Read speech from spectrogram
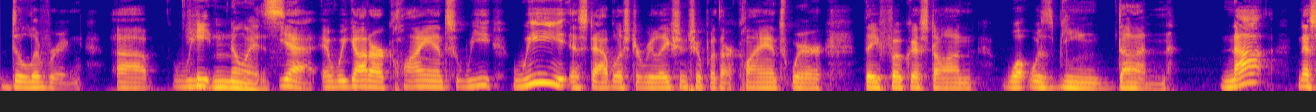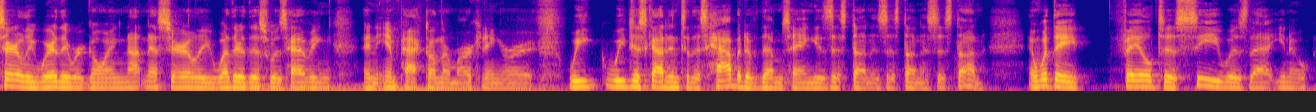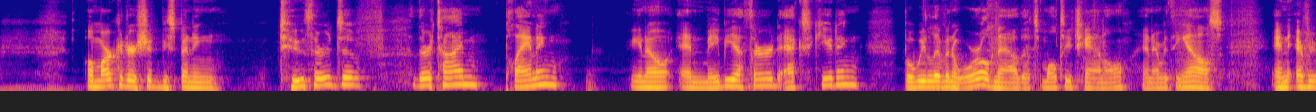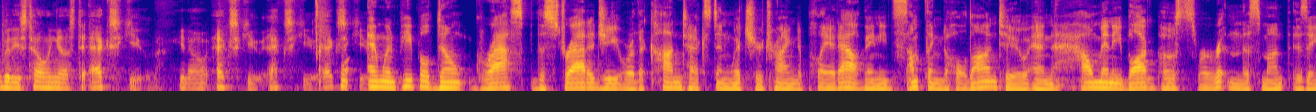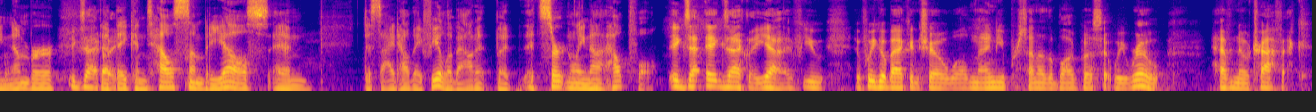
delivering. Uh, we Heat and noise. yeah, and we got our clients. We we established a relationship with our clients where they focused on what was being done, not necessarily where they were going, not necessarily whether this was having an impact on their marketing or we we just got into this habit of them saying is this done is this done is this done. And what they failed to see was that, you know, a marketer should be spending two thirds of their time planning, you know, and maybe a third executing. But we live in a world now that's multi channel and everything else. And everybody's telling us to execute, you know, execute, execute, execute. And when people don't grasp the strategy or the context in which you're trying to play it out, they need something to hold on to. And how many blog posts were written this month is a number Exactly. that they can tell somebody else and decide how they feel about it. But it's certainly not helpful. Exactly. Exactly. Yeah. If you if we go back and show, well, ninety percent of the blog posts that we wrote have no traffic.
